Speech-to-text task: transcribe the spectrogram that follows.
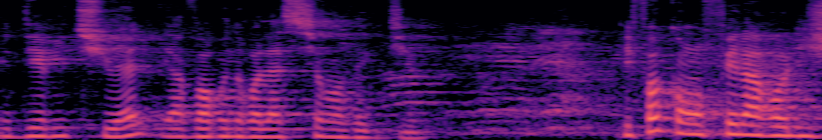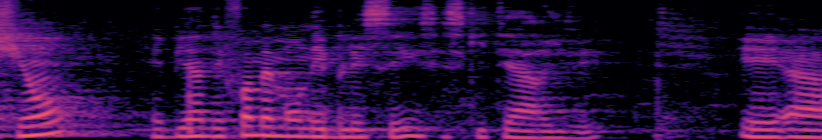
et des rituels et avoir une relation avec Dieu. Des fois, quand on fait la religion, eh bien, des fois même on est blessé, c'est ce qui t'est arrivé. Euh,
